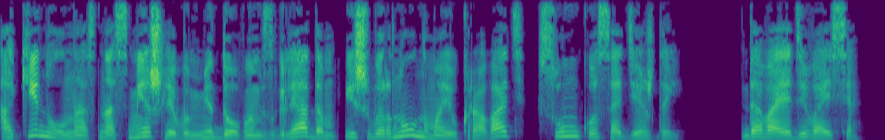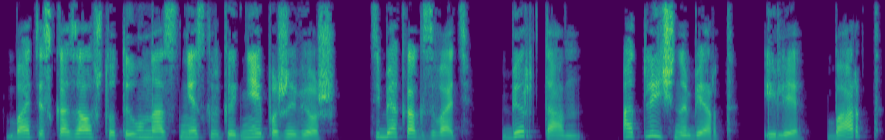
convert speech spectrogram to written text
окинул нас насмешливым медовым взглядом и швырнул на мою кровать сумку с одеждой. «Давай, одевайся. Батя сказал, что ты у нас несколько дней поживешь. Тебя как звать? Бертан. Отлично, Берт. Или Барт?»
